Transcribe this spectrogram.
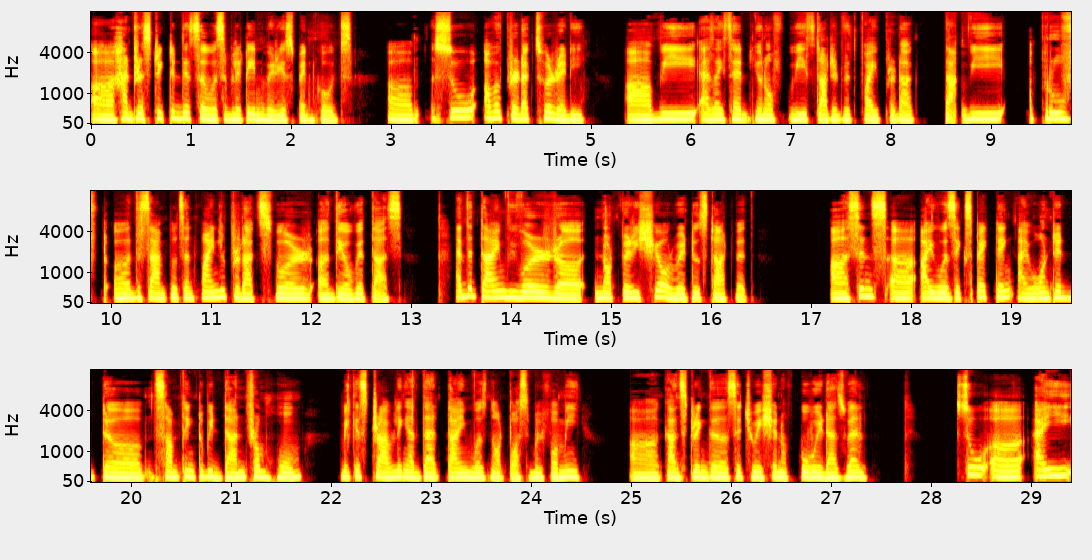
uh, had restricted their serviceability in various pin codes. Uh, so our products were ready. Uh, we, as I said, you know, we started with five products we approved uh, the samples and final products were uh, there with us. At the time, we were not very sure where to start with. Since I was expecting, I wanted something to be done from home because traveling at that time was not possible for me, considering the situation of COVID as well. So I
